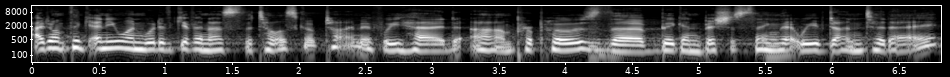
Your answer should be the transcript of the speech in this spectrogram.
I don't think anyone would have given us the telescope time if we had um, proposed the big ambitious thing that we've done today.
